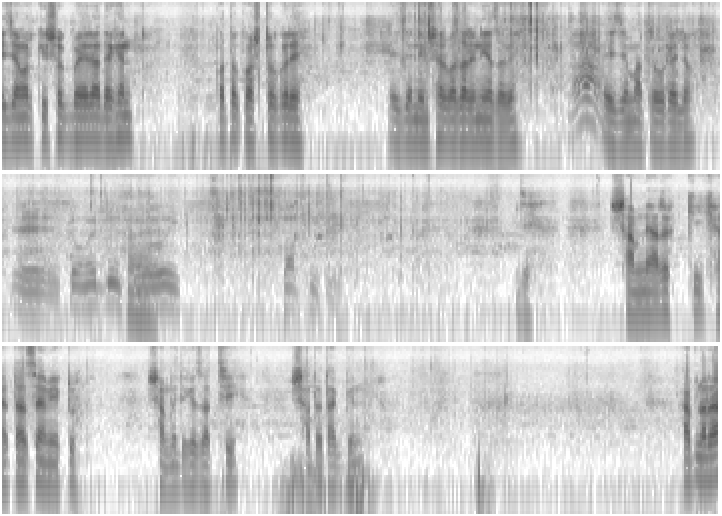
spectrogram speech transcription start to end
এই যে আমার কৃষক ভাইয়েরা দেখেন কত কষ্ট করে এই যে নিমসার বাজারে নিয়ে যাবে। এই যে মাত্র উঠাইলো। হ্যাঁ। জি সামনে আর কি খেত আছে আমি একটু সামনের দিকে যাচ্ছি সাথে থাকবেন। আপনারা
